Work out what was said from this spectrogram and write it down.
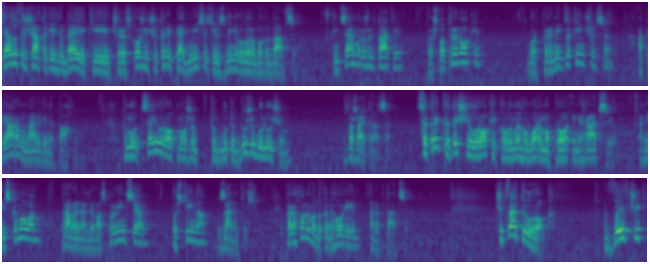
Я зустрічав таких людей, які через кожні 4-5 місяців змінювали роботодавця. В кінцевому результаті пройшло 3 роки, permit закінчився, а піаром навіть і не пахло. Тому цей урок може тут бути дуже болючим. Зважайте на це. Це три критичні уроки, коли ми говоримо про імміграцію. Англійська мова, правильна для вас провінція, постійна зайнятість. Переходимо до категорії адаптація. Четвертий урок. Вивчіть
